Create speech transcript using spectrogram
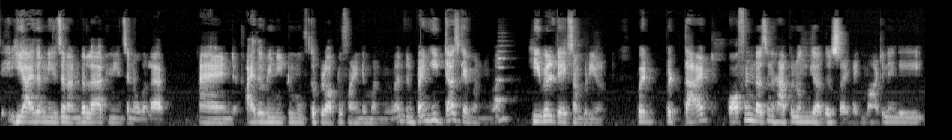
he either needs an underlap he needs an overlap and either we need to move the block to find him 1v1 and when he does get 1v1 he will take somebody on. But but that often doesn't happen on the other side. Like martinelli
